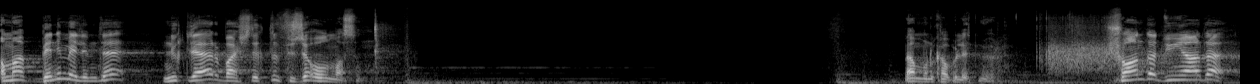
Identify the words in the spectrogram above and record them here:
Ama benim elimde nükleer başlıklı füze olmasın. Ben bunu kabul etmiyorum. Şu anda dünyada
